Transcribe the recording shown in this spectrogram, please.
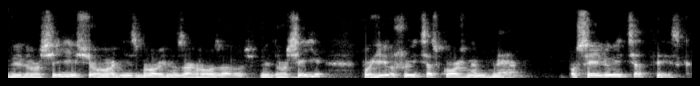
від Росії сьогодні збройна загроза від Росії погіршується з кожним днем, посилюється тиск.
